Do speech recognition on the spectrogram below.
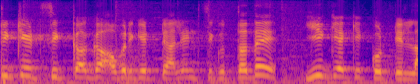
ಟಿಕೆಟ್ ಸಿಕ್ಕಾಗ ಅವರಿಗೆ ಟ್ಯಾಲೆಂಟ್ ಸಿಗುತ್ತದೆ ಈಗ ಯಾಕೆ ಕೊಟ್ಟಿಲ್ಲ?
